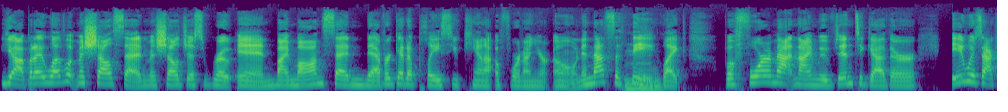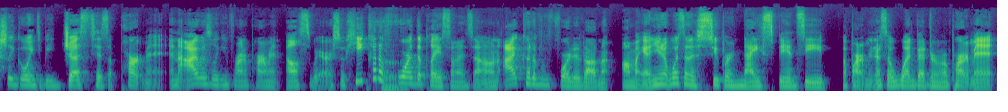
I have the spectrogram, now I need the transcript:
Yeah, but I love what Michelle said. Michelle just wrote in, my mom said, never get a place you cannot afford on your own. And that's the Mm. thing. Like before Matt and I moved in together, it was actually going to be just his apartment. And I was looking for an apartment elsewhere. So he could afford the place on his own. I could have afforded it on, on my own. You know, it wasn't a super nice, fancy apartment. It was a one bedroom apartment.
